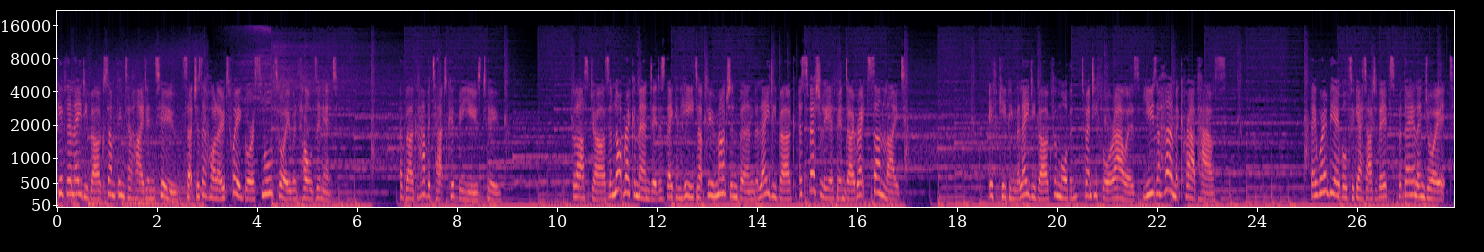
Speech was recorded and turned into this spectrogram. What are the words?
Give the ladybug something to hide in too, such as a hollow twig or a small toy with holes in it. A bug habitat could be used too. Glass jars are not recommended as they can heat up too much and burn the ladybug, especially if in direct sunlight. If keeping the ladybug for more than 24 hours, use a hermit crab house. They won't be able to get out of it, but they'll enjoy it.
